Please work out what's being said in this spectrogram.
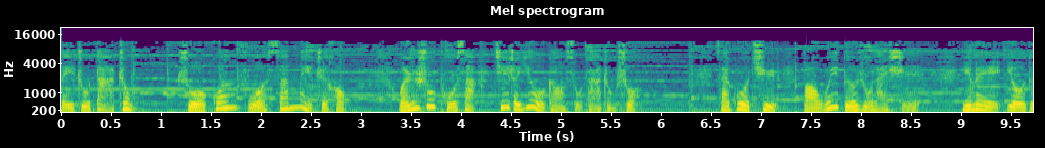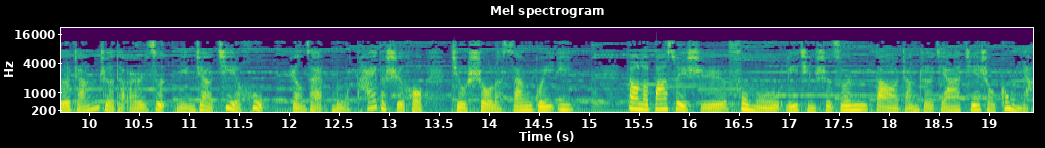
围住大众，说观佛三昧之后，文殊菩萨接着又告诉大众说，在过去宝威德如来时。一位有德长者的儿子名叫戒护，仍在母胎的时候就受了三皈依。到了八岁时，父母礼请世尊到长者家接受供养。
